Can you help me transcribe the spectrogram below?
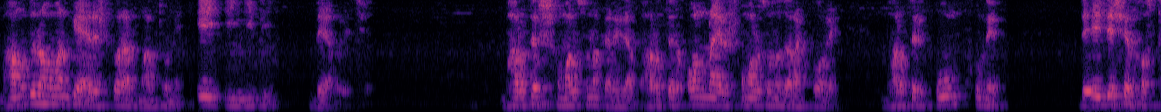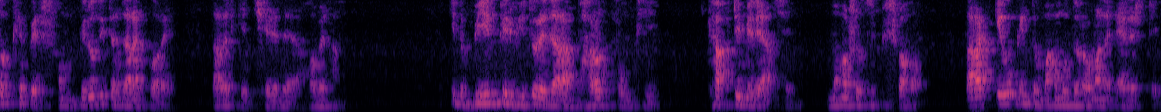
মাহমুদুর রহমানকে অ্যারেস্ট করার মাধ্যমে এই ইঙ্গিতই দেয়া হয়েছে। ভারতের সমালোচনাকারীরা, ভারতের অন্যায়ের সমালোচনা যারা করে, ভারতের গুম, খুনের, এই দেশের হস্তক্ষেপের বিরোধিতা যারা করে তাদেরকে ছেড়ে দেওয়া হবে না। কিন্তু বিএনপির ভিতরে যারা ভারতপন্থী ঘাপটি মেরে আছে, মহাসচিব সহ, তারা কেউ কিন্তু মাহমুদুর রহমানের অ্যারেস্টে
